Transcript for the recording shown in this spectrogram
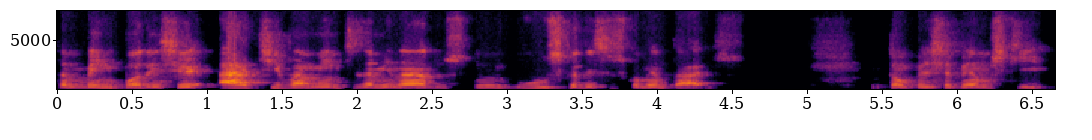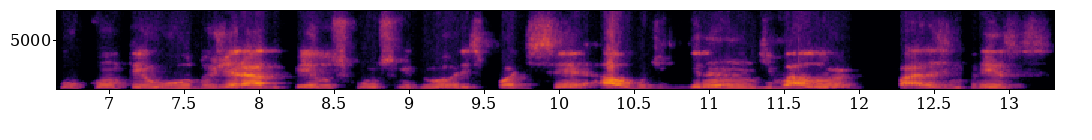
também podem ser ativamente examinados em busca desses comentários. Então, percebemos que o conteúdo gerado pelos consumidores pode ser algo de grande valor para as empresas.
